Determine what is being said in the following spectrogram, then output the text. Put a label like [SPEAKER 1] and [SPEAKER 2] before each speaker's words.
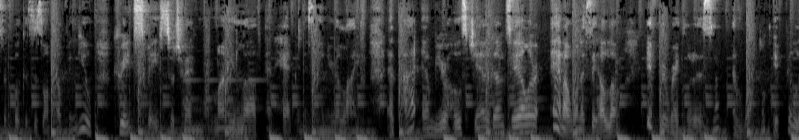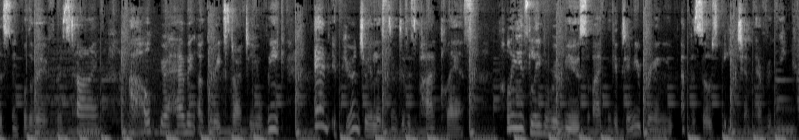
[SPEAKER 1] podcast that focuses on helping you create space to attract more money, love, and happiness in your life. And I am your host, Janet M. Taylor, and I want to say hello if you're a regular listener, and welcome if you're listening for the very first time. I hope you're having a great start to your week, and if you enjoy listening to this podcast, please leave a review so I can continue bringing you episodes each and every week.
